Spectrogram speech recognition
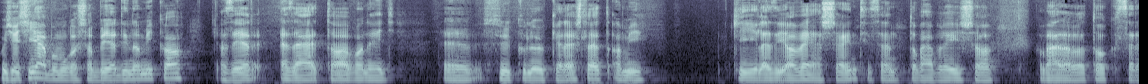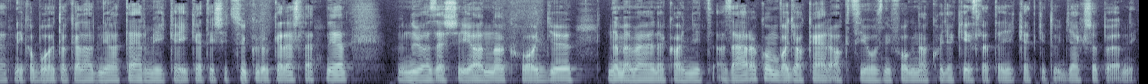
Úgyhogy hiába magas a bérdinamika, azért ezáltal van egy szűkülő kereslet, ami kiélezi a versenyt, hiszen továbbra is a, vállalatok szeretnék a boltok eladni a termékeiket, és egy szűkülő keresletnél nő az esély annak, hogy nem emelnek annyit az árakon, vagy akár akciózni fognak, hogy a készleteiket ki tudják söpörni.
